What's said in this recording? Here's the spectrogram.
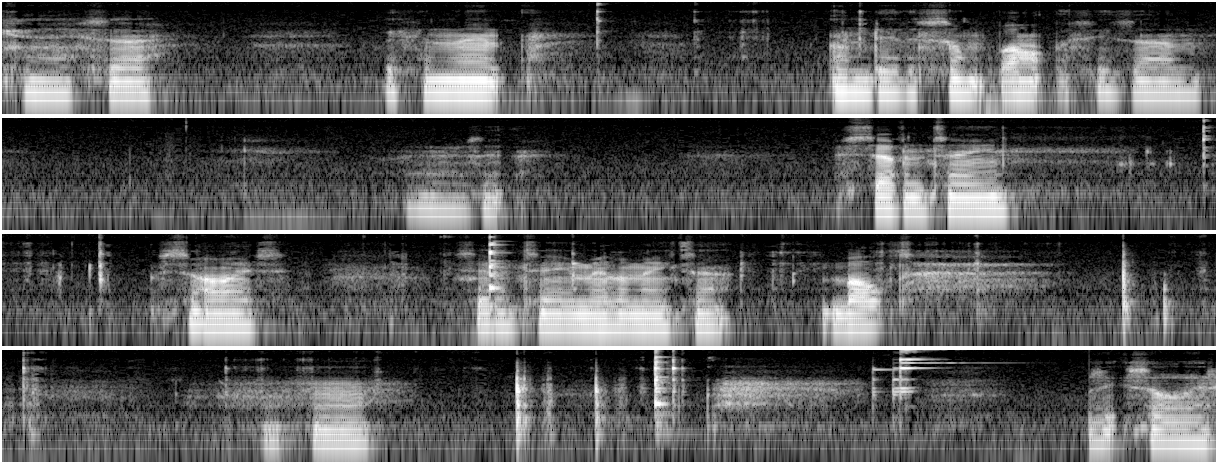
Okay, so we can then undo the sump bolt. This is um, where is it? 17 size, 17 millimeter bolt. Uh -huh. opposite side.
